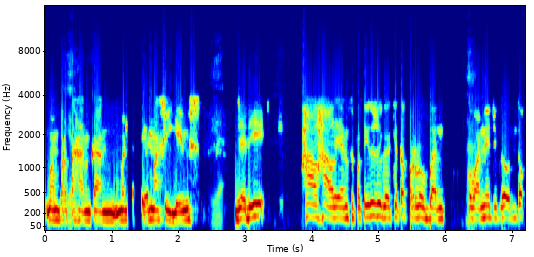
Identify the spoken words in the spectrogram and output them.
mempertahankan medali emas SEA Games. Iya. Jadi hal-hal yang seperti itu juga kita perlu bantuannya juga untuk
